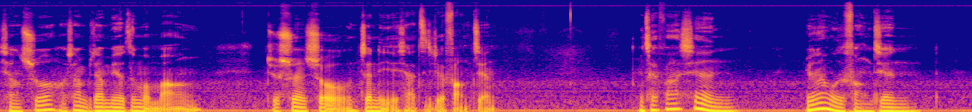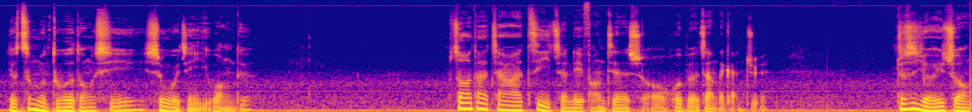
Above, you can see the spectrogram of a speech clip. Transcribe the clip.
想说好像比较没有这么忙，就顺手整理了一下自己的房间。我才发现，原来我的房间有这么多的东西是我已经遗忘的。不知道大家自己整理房间的时候会不会有这样的感觉？就是有一种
